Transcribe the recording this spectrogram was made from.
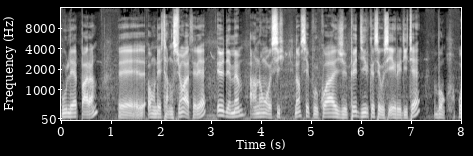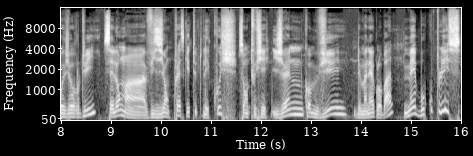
où leurs parents euh, ont des tensions artérielles, eux de même en ont aussi. Donc c'est pourquoi je peux dire que c'est aussi héréditaire. Bon, aujourd'hui, selon ma vision, presque toutes les couches sont touchées, jeunes comme vieux de manière globale, mais beaucoup plus.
